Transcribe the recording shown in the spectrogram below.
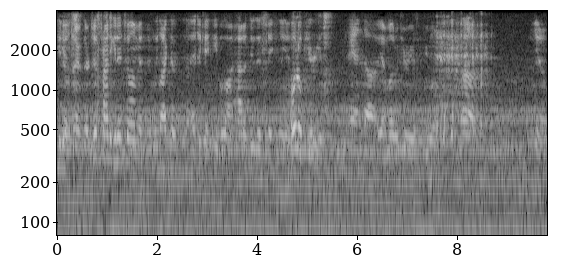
you know, Yes. they're, they're just trying to get into them, and, and we like to you know, educate people on how to do this safely and, Moto curious. and uh, yeah, motor curious, if you will. um, you know,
